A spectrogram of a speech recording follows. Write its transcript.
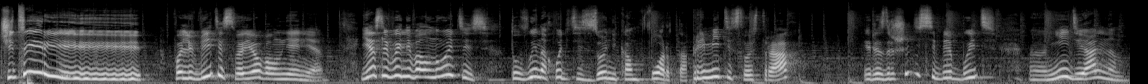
Четыре! Полюбите свое волнение. Если вы не волнуетесь, то вы находитесь в зоне комфорта. Примите свой страх и разрешите себе быть э, не идеальным.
